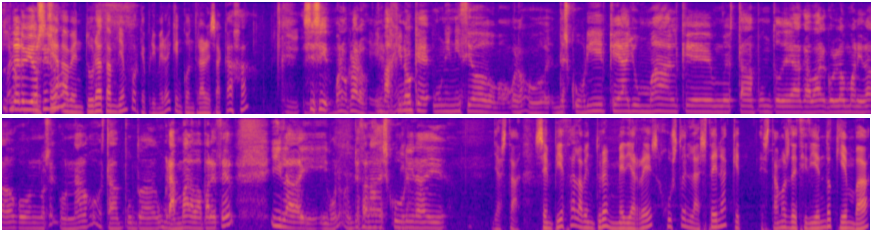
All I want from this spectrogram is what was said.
nerviosismo. aventura también, porque primero hay que encontrar esa caja. sí, sí, bueno, claro. Imagino que un inicio, bueno, descubrir que hay un mal que está a punto de acabar con la humanidad o con, no sé, con algo, está a punto de, un gran mal va a aparecer y, la, y, bueno, empiezan a descubrir ahí. Ya está. Se empieza la aventura en media res, justo en la escena que estamos decidiendo quién va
